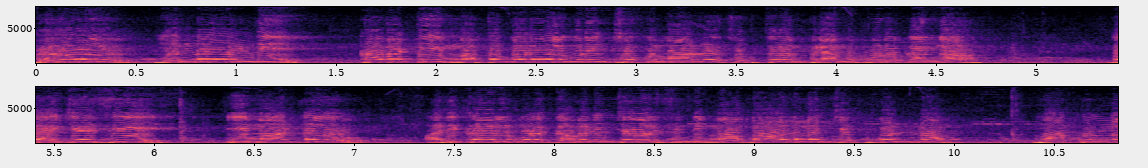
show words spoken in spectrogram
గొడవలు ఎన్నో ఉంది. కాబట్టి మత గొడవల గురించి ఒక మాట చెప్తున్నాం ప్రేమపూర్వకంగా. దయచేసి ఈ మాటలు అధికారులు కూడా గమనించవలసింది మా బాధమని చెప్పుకుంటున్నాం. మాకున్న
